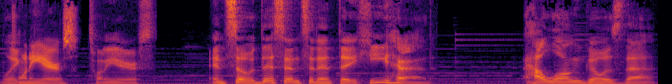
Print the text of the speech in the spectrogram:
like 20 years. 20 years. And so this incident that he had how long ago was that?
